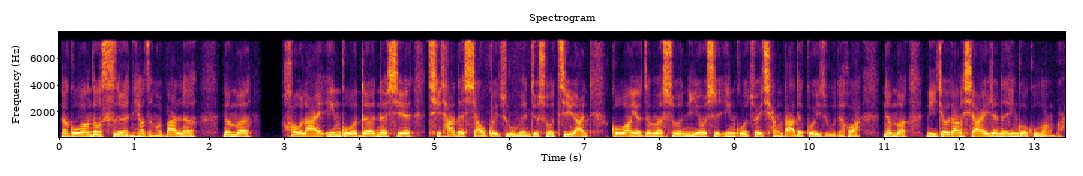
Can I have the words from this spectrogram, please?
那国王都死了，你要怎么办呢？那么后来英国的那些其他的小贵族们就说，既然国王有这么说，你又是英国最强大的贵族的话，那么你就当下一任的英国国王吧。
